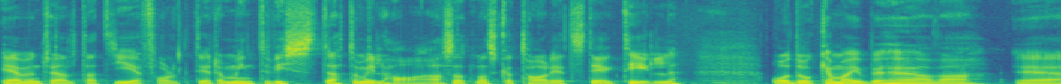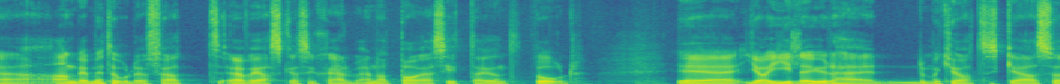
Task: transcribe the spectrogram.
eventuellt att ge folk det de inte visste att de vill ha. Alltså att man ska ta det ett steg till. Och då kan man ju behöva eh, andra metoder för att överraska sig själv än att bara sitta runt ett bord. Eh, jag gillar ju det här demokratiska, alltså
